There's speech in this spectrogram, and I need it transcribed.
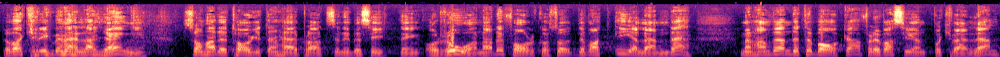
Det var kriminella gäng som hade tagit den här platsen i besittning och rånade folk. Och så, det var ett elände. Men han vände tillbaka, för det var sent på kvällen,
